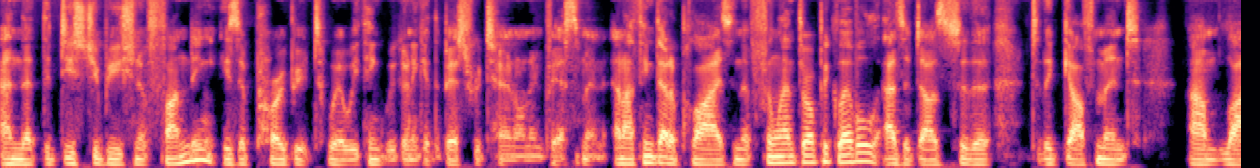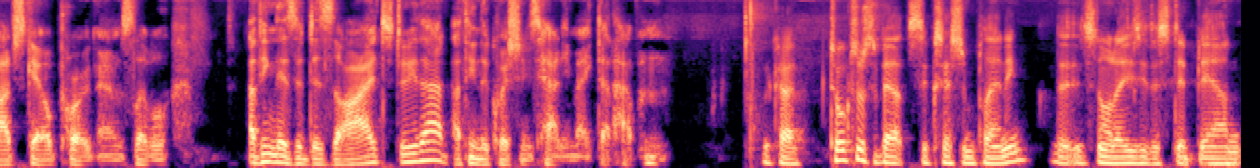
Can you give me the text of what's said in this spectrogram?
and that the distribution of funding is appropriate to where we think we're going to get the best return on investment. And I think that applies in the philanthropic level as it does to the, to the government, um, large scale programs level. I think there's a desire to do that. I think the question is how do you make that happen? Okay. Talk to us about succession planning. It's not easy to step down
